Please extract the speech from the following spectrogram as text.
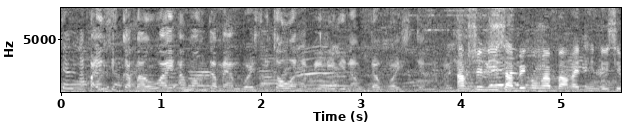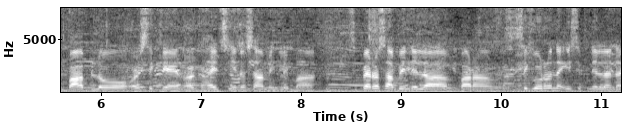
Napaisip ka ba, why among the members, ikaw ang napili din ng The Voice Generation? Actually, sabi ko nga bakit hindi si Pablo or si Ken or kahit sino sa aming lima. Pero sabi nila parang siguro naisip nila na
